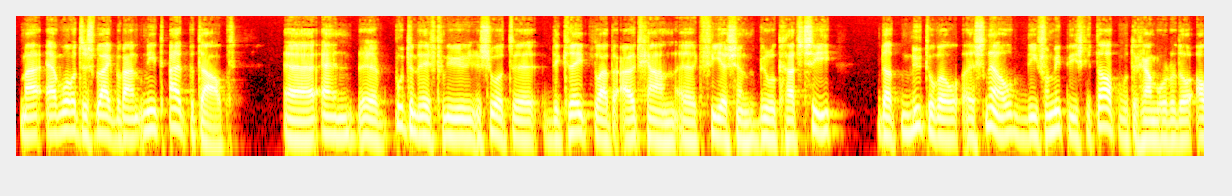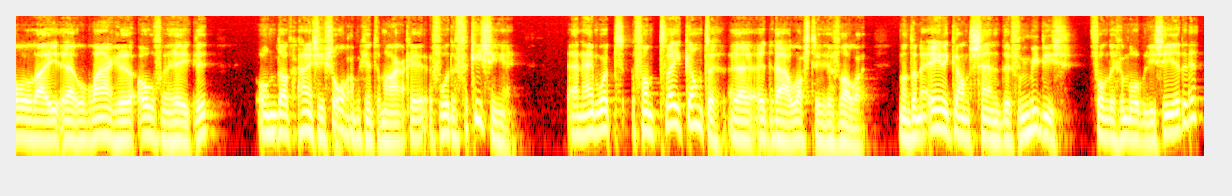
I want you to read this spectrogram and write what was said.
Maar er wordt dus blijkbaar niet uitbetaald. Uh, en uh, Poetin heeft nu een soort decreet laten uitgaan via zijn bureaucratie. Dat nu toch wel snel die families betaald moeten gaan worden door allerlei lagere overheden. Omdat hij zich zorgen begint te maken voor de verkiezingen. En hij wordt van twee kanten daar lastig gevallen. Want aan de ene kant zijn het de families van de gemobiliseerden.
